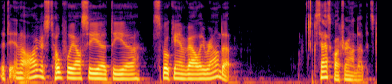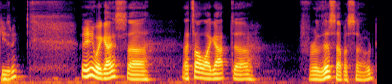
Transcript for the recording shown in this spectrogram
at the end of August, hopefully I'll see you at the uh, Spokane Valley Roundup, Sasquatch Roundup, excuse me. But anyway, guys, that's all I got for this episode.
